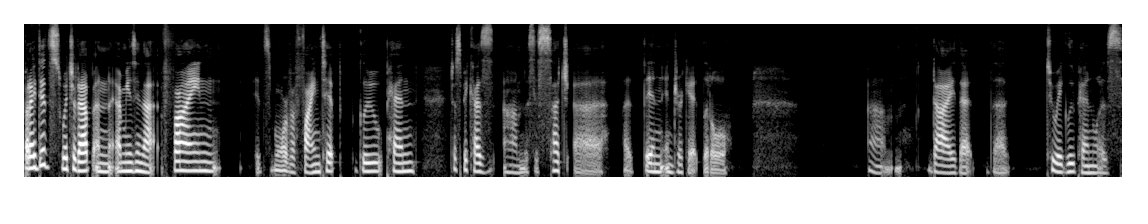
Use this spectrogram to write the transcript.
But I did switch it up and I'm using that fine, it's more of a fine tip glue pen just because um, this is such a, a thin, intricate little um, die that the two-way glue pen was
